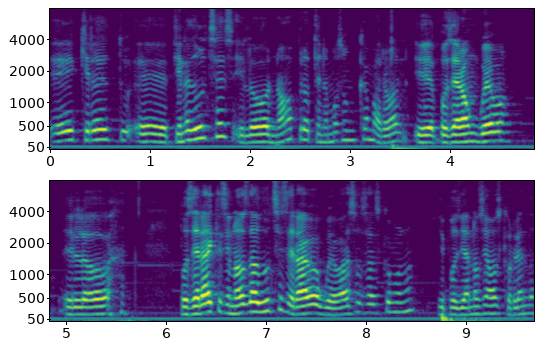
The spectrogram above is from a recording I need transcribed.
eh, ¿quiere, du- eh, ¿tiene dulces? Y luego, no, pero tenemos un camarón, y pues era un huevo, y luego... Pues era de que si no nos da dulces era huevazo, ¿sabes cómo no? Y pues ya nos íbamos corriendo.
